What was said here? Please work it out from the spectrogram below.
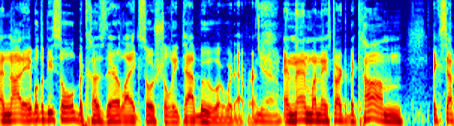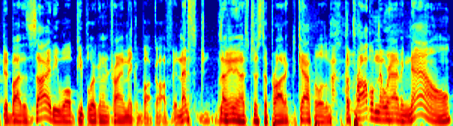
and not able to be sold because they're like socially taboo or whatever. Yeah. and then when they start to become accepted by the society well people are going to try and make a buck off. It and that's i mean that's just a product of capitalism. The problem that we're having now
